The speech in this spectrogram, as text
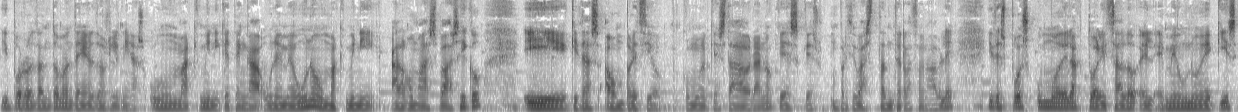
y por lo tanto mantener dos líneas, un Mac mini que tenga un M1, un Mac mini algo más básico y quizás a un precio como el que está ahora, ¿no? Que es, que es un precio bastante razonable. Y después un modelo actualizado, el M1X,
